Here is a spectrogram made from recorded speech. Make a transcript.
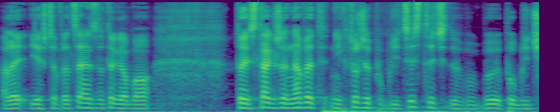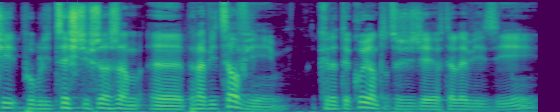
ale jeszcze wracając do tego, bo to jest tak, że nawet niektórzy publicyści, publici, publicyści przepraszam, e, prawicowi krytykują to, co się dzieje w telewizji.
